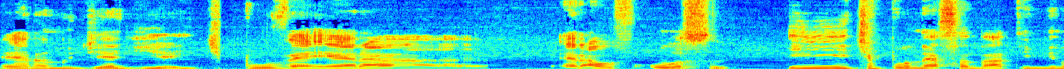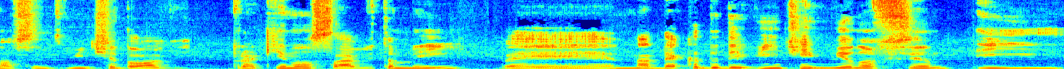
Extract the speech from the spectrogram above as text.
era no dia a dia. E, tipo, velho, era. Era o osso. E, tipo, nessa data, em 1929, pra quem não sabe também, é, na década de 20, em 1900. E,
